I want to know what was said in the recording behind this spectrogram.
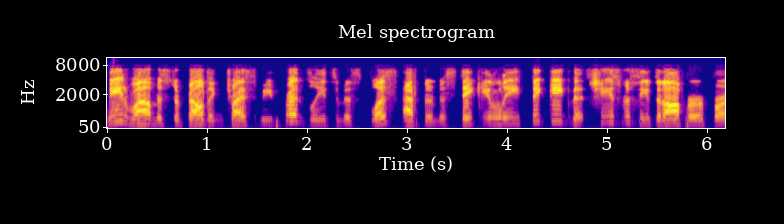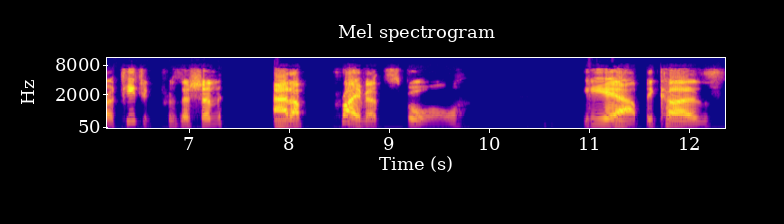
Meanwhile, Mr. Belding tries to be friendly to Miss Bliss after mistakenly thinking that she's received an offer for a teaching position at a private school. Yeah, because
